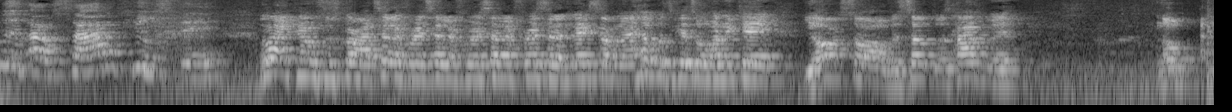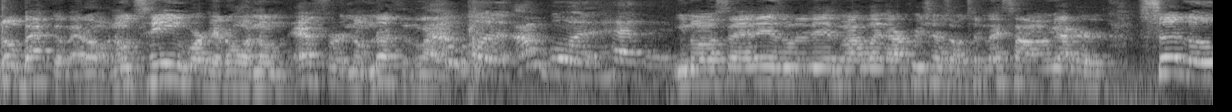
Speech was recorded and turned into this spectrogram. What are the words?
Live outside of Houston. Like, comment, subscribe, tell a friend, tell a friend, tell a friend. Till the next time, man. Help us get to 100K. Y'all saw if something was happening. No, no backup at all. No teamwork at all. No effort. No nothing. Like I'm going. I'm going to heaven. you know what I'm saying? It is what it is, man. I like. I appreciate y'all. Till next time, we got here. Salute.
